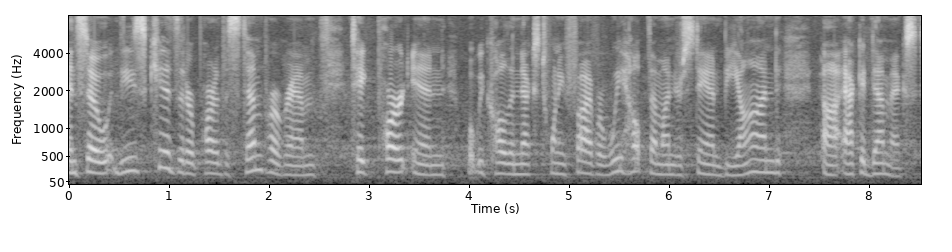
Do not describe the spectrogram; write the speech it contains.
And so these kids that are part of the STEM program take part in what we call the Next 25, where we help them understand beyond uh, academics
